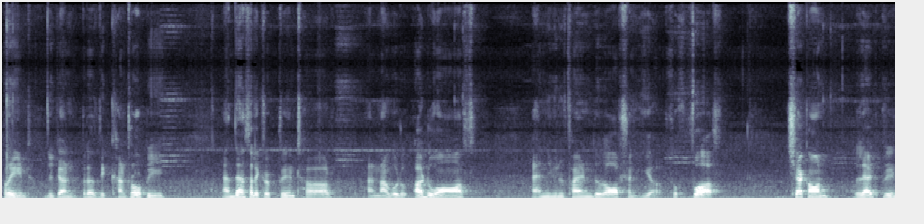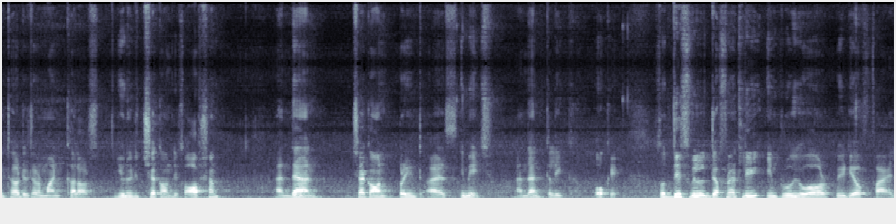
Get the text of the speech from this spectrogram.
print. You can press the control p and then select your printer and now go to advanced and you will find the option here. So first check on let printer determine colors. You need to check on this option and then check on print as image and then click ok. So this will definitely improve your pdf file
